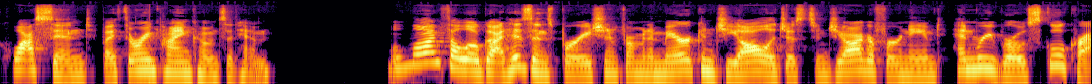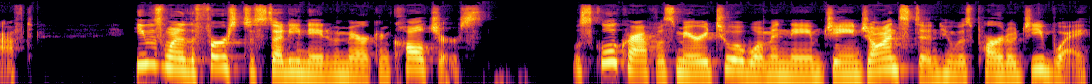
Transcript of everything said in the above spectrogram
Kwasind by throwing pine cones at him. Well, Longfellow got his inspiration from an American geologist and geographer named Henry Rowe Schoolcraft, He was one of the first to study Native American cultures. Well, Schoolcraft was married to a woman named Jane Johnston, who was part Ojibwe.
